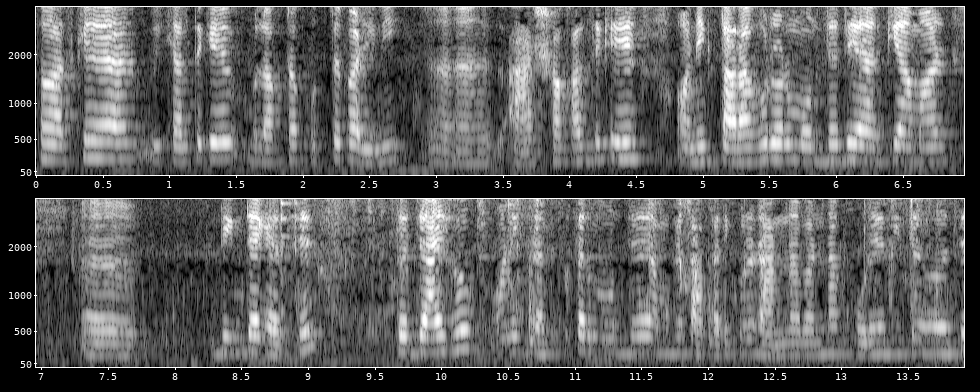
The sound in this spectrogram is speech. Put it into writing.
তো আজকে আর বিকাল থেকে ব্লগটা করতে পারিনি। আর সকাল থেকে অনেক তাড়াহুড়োর মধ্যে দিয়ে আর কি আমার দিনটা গেছে। তো যাই হোক, অনেক ব্যস্ততার মধ্যে আমাকে তাড়াতাড়ি করে রান্না বান্না করে দিতে হয়েছে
